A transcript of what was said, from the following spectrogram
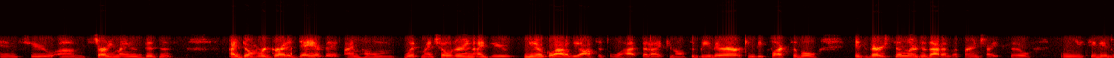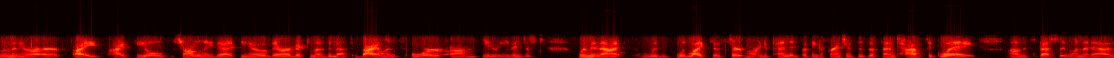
into um starting my own business. I don't regret a day of it. I'm home with my children. I do, you know, go out of the office a lot, but I can also be there, can be flexible. It's very similar to that of a franchise. So when you see these women who are, I I feel strongly that you know they're a victim of domestic violence, or um, you know even just women that would would like to assert more independence. I think a franchise is a fantastic way, um, especially one that has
